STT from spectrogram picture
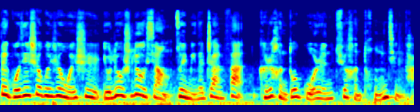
被国际社会认为是有六十六项罪名的战犯，可是很多国人却很同情他，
